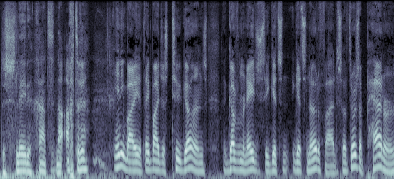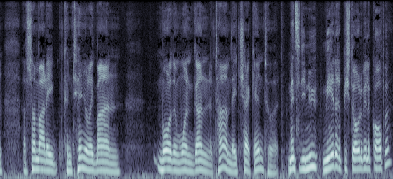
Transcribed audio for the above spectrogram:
De slede gaat naar achteren. Anybody, if they buy just two guns, the government agency gets gets notified. So if there's a pattern of somebody continually buying more than one gun at a time, they check into it. Mensen die nu meerdere pistolen willen kopen,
